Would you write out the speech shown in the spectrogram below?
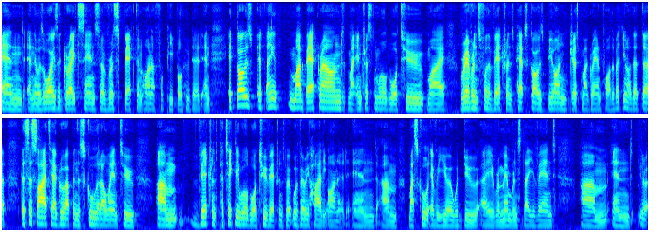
and, and there was always a great sense of respect and honor for people who did. And it goes, I think my background, my interest in World War II, my reverence for the veterans perhaps goes beyond just my grandfather. But you know, that the, the society I grew up in, the school that I went to, um, veterans, particularly World War II veterans, were, were very highly honored. And um, my school every year would do a Remembrance Day event. Um, and you know,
